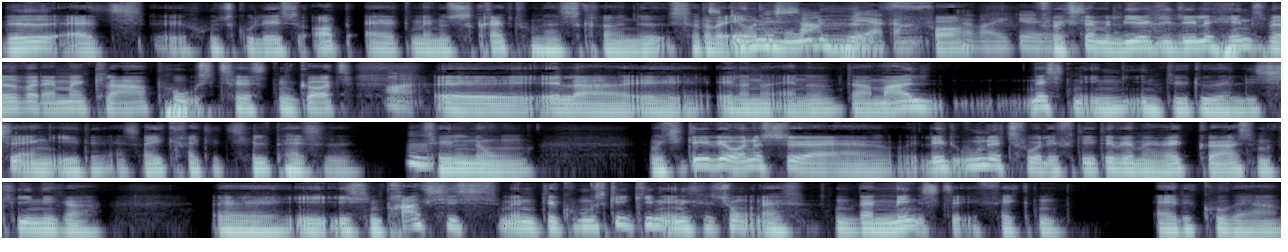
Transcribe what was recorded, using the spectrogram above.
ved, at øh, hun skulle læse op af et manuskript, hun havde skrevet ned. Så der var, var ingen mulighed for ikke... for eksempel lige at give et lille hint med, hvordan man klarer posttesten godt, øh, eller, øh, eller noget andet. Der er meget næsten ingen individualisering i det, altså ikke rigtig tilpasset mm. til nogen. Men det, vi undersøger, er lidt unaturligt, fordi det vil man jo ikke gøre som kliniker øh, i, i sin praksis, men det kunne måske give en indikation af, sådan, hvad mindste effekten af det kunne være.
